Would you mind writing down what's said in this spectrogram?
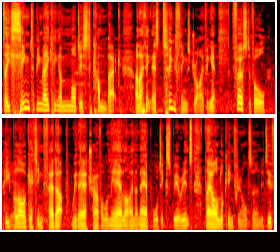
they seem to be making a modest comeback. And I think there's two things driving it. First of all, people yeah. are getting fed up with air travel and the airline and airport experience. They are looking for an alternative.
